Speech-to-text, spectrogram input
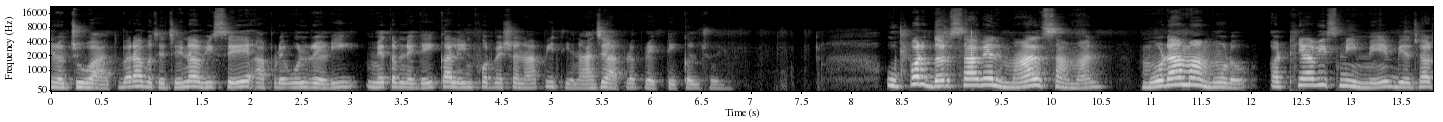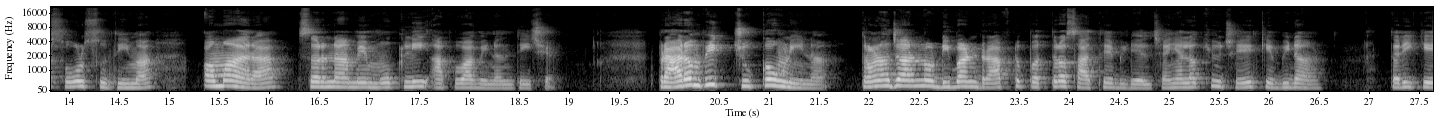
રજૂઆત. બરાબર છે? જેના વિશે આપણે ઓલરેડી મેં તમને ગઈકાલે ઇન્ફોર્મેશન આપી હતી અને આજે આપણે પ્રેક્ટિકલ જોયું. ઉપર દર્શાવેલ માલ સામાન મોડામાં મોડો અઠ્યાવીસમી મે બે હજાર સોળ સુધીમાં અમારા સરનામે મોકલી આપવા વિનંતી છે. પ્રારંભિક ચૂકવણીના ત્રણ હજારનો ડિમાન્ડ ડ્રાફ્ટ પત્ર સાથે બીડેલ છે. અહીંયા લખ્યું છે કે બિડાણ તરીકે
